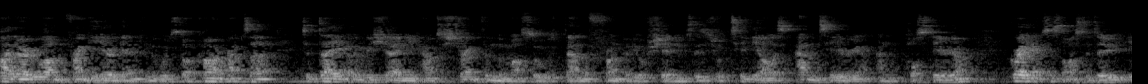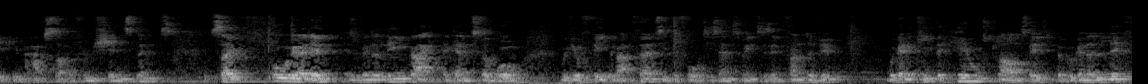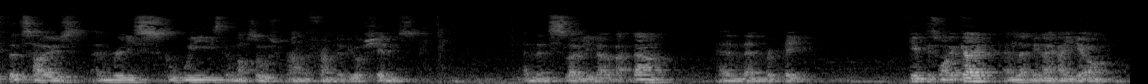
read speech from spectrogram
Hi there everyone, Frankie here again from the Woodstock Chiropractor. Today I'm going to be showing you how to strengthen the muscles down the front of your shins. This is your tibialis anterior and posterior. Great exercise to do if you perhaps suffer from shin splints. So all we're going to do is we're going to lean back against the wall with your feet about 30 to 40 centimetres in front of you. We're going to keep the heels planted, but we're going to lift the toes and really squeeze the muscles around the front of your shins. And then slowly lower back down and then repeat. Give this one a go and let me know how you get on.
